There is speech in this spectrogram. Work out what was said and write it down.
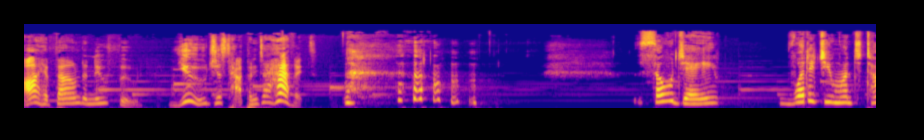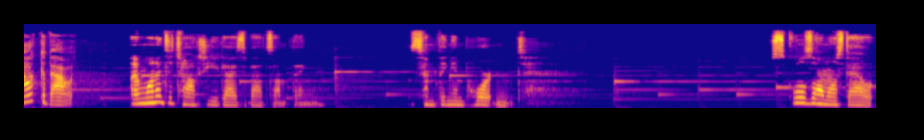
I have found a new food. You just happen to have it. So, Jay, what did you want to talk about? I wanted to talk to you guys about something. Something important. School's almost out.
